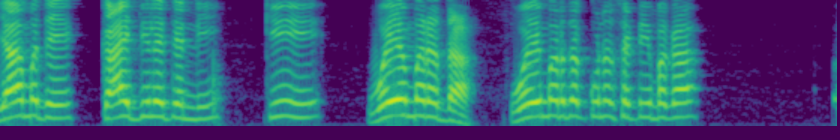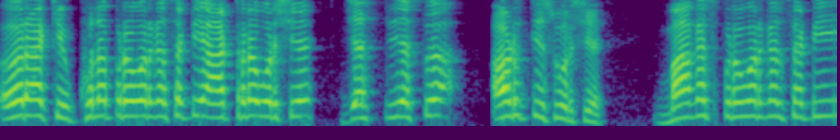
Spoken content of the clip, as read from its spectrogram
यामध्ये काय दिले त्यांनी? की वयमर्यादा. वयमर्यादा कुणासाठी बघा? अराखीव. खुला प्रवर्गासाठी अठरा वर्ष जास्तीत जास्त अडतीस वर्ष. मागास प्रवर्गासाठी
